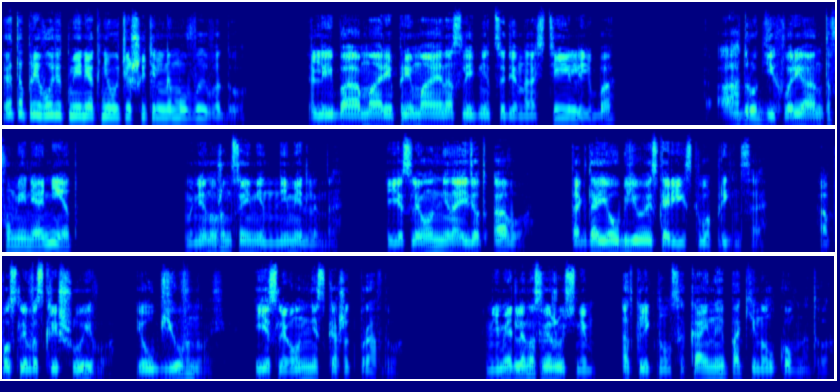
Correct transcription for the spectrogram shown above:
Это приводит меня к неутешительному выводу. Либо Амари прямая наследница династии, либо... А других вариантов у меня нет. Мне нужен Сеймин немедленно. Если он не найдет Аву, тогда я убью искорийского принца. А после воскрешу его и убью вновь, если он не скажет правду. Немедленно свяжусь с ним, — откликнулся Кайн и покинул комнату.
